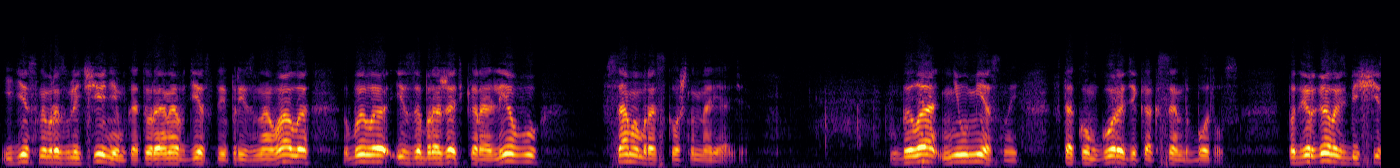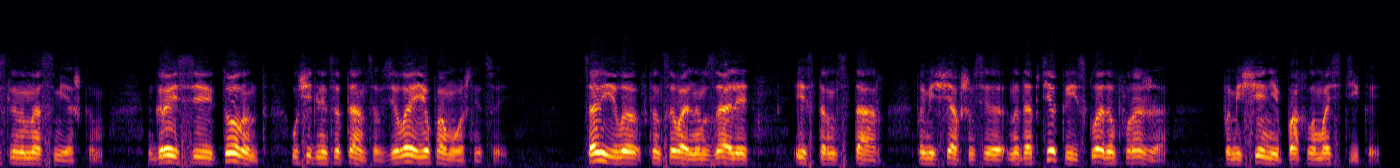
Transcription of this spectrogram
Единственным развлечением, которое она в детстве признавала, было изображать королеву в самом роскошном наряде была неуместной в таком городе, как Сент-Боттлс, подвергалась бесчисленным насмешкам. Грейси Толланд, учительница танцев, взяла ее помощницей. Царила в танцевальном зале «Истерн Стар», помещавшемся над аптекой и складом фуража. Помещение пахло мастикой.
